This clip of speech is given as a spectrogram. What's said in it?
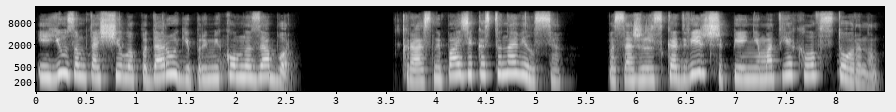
и юзом тащило по дороге прямиком на забор. Красный пазик остановился. Пассажирская дверь шипением отъехала в сторону.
